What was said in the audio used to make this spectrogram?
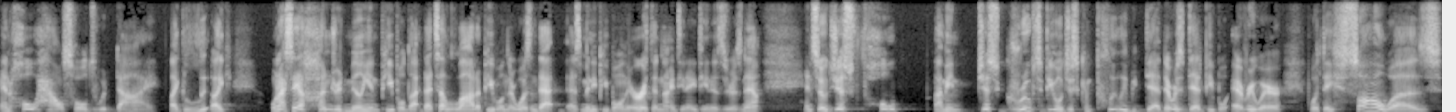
and whole households would die. Like, like when I say 100 million people died, that's a lot of people. And there wasn't that as many people on the earth in 1918 as there is now. And so just whole, I mean, just groups of people just completely be dead. There was dead people everywhere. But what they saw was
